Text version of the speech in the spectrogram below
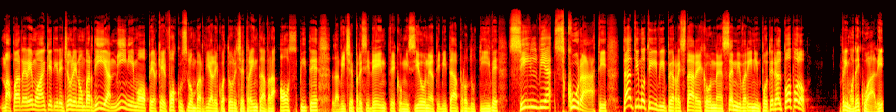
ma parleremo anche di Regione Lombardia, minimo perché il Focus Lombardia alle 14.30 avrà ospite la vicepresidente Commissione Attività Produttive Silvia Scurati. Tanti motivi per restare con Semmi Varini in potere al popolo primo dei quali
